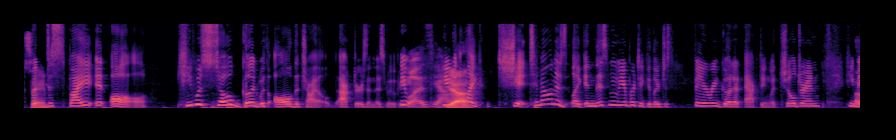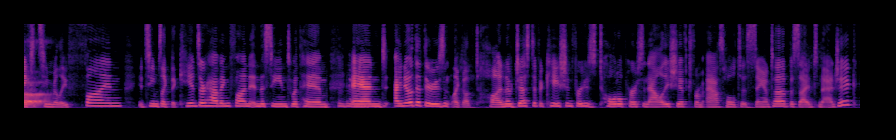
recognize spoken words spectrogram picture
Same. But despite it all, he was so good with all the child actors in this movie. He was, yeah. He Yeah. was like shit. Tim Allen is like in this movie in particular just very good at acting with children. He makes it seem really fun. It seems like the kids are having fun in the scenes with him. Mm-hmm. And I know that there isn't like a ton of justification for his total personality shift from asshole to Santa besides magic,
